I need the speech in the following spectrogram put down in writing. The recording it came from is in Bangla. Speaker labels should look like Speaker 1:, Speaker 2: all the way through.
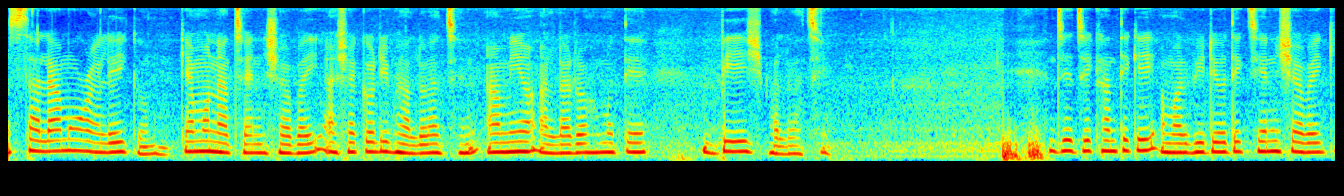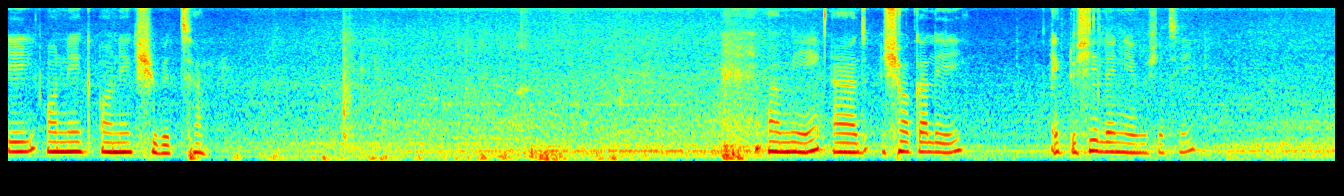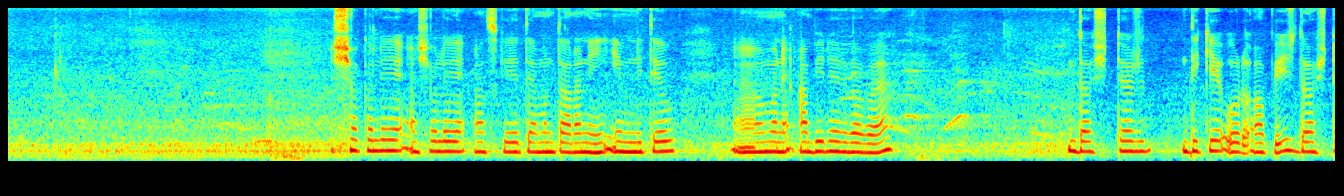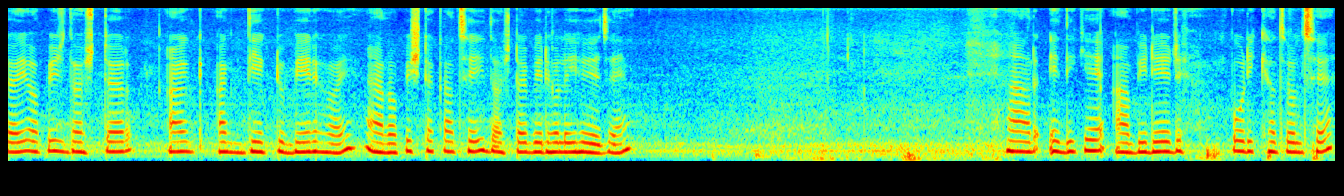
Speaker 1: আসসালামু আলাইকুম। কেমন আছেন সবাই? আশা করি ভালো আছেন। আমিও আল্লাহর রহমতে বেশ ভালো আছি। যে যেখান থেকেই আমার ভিডিও দেখছেন সবাইকেই অনেক অনেক শুভেচ্ছা। আমি আজ সকালেই একটু সেলাই নিয়ে বসেছি। সকালে আসলে আজকে তেমন তারা নেই। এমনিতেও মানে আবিরের বাবা দশটার দিকে ওর অফিস, দশটায় অফিস, দশটার আগ আগ দিয়ে একটু বের হয়। আর অফিসটা কাছেই, দশটায় বের হলেই হয়ে যায়। আর এদিকে আবিরের পরীক্ষা চলছে।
